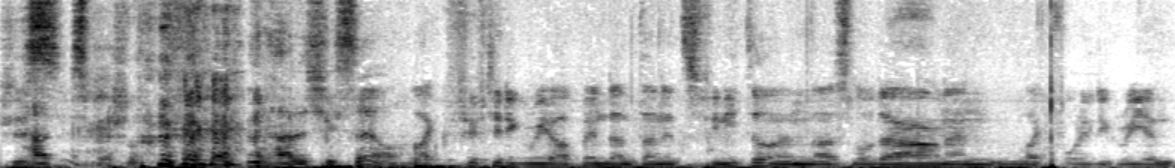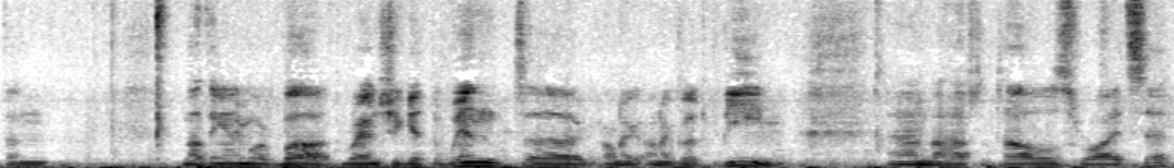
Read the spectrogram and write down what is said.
She's How- special. and how does she sail? like 50 degree upwind and then it's finito and uh, slow down and like 40 degree and then nothing anymore. But when she get the wind uh, on, a, on a good beam and I have the towels right set,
